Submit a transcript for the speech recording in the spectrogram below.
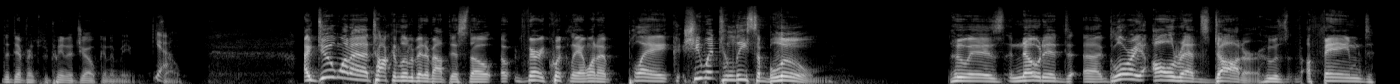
the difference between a joke and a meme. Yeah. So. I do want to talk a little bit about this though, uh, very quickly. I want to play. She went to Lisa Bloom, who is noted uh, Gloria Allred's daughter, who's a famed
